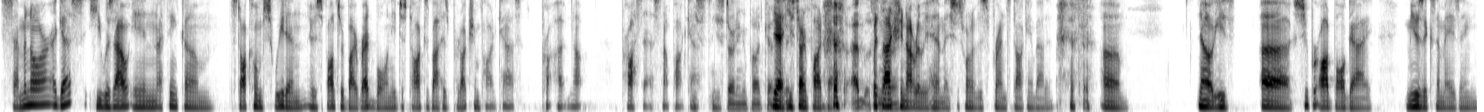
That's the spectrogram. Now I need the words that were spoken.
seminar. I guess he was out in I think um, Stockholm, Sweden. It was sponsored by Red Bull, and he just talks about his production podcast. Pro, uh, not process, not podcast. He's, he's starting a podcast. yeah, too. he's starting a podcast. I'd listen. But it's that. actually not really him. It's just one of his friends talking about it. um, no, he's a super oddball guy. Music's amazing.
